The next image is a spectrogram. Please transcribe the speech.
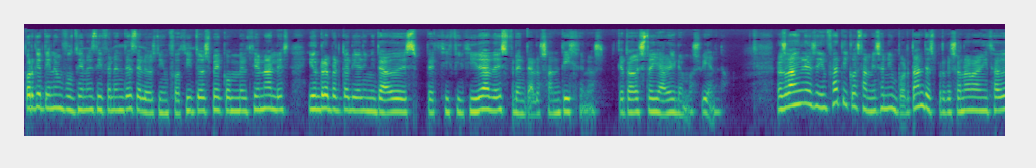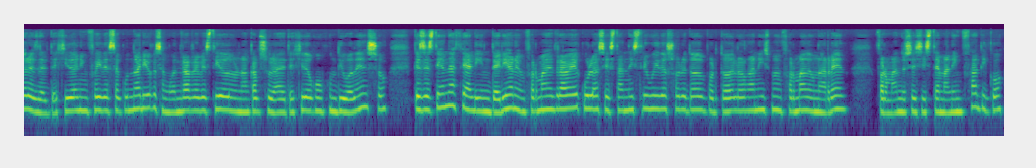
porque tienen funciones diferentes de los linfocitos B convencionales y un repertorio limitado de especificidades frente a los antígenos, que todo esto ya lo iremos viendo. Los ganglios linfáticos también son importantes porque son organizadores del tejido linfoide secundario que se encuentra revestido de una cápsula de tejido conjuntivo denso que se extiende hacia el interior en forma de trabéculas y están distribuidos sobre todo por todo el organismo en forma de una red, formando ese sistema linfático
